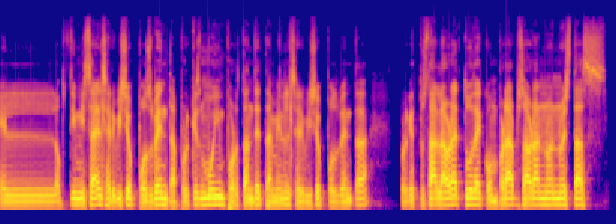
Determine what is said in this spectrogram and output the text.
el optimizar el servicio postventa, porque es muy importante también el servicio postventa, porque pues a la hora tú de comprar, pues ahora no, no estás,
